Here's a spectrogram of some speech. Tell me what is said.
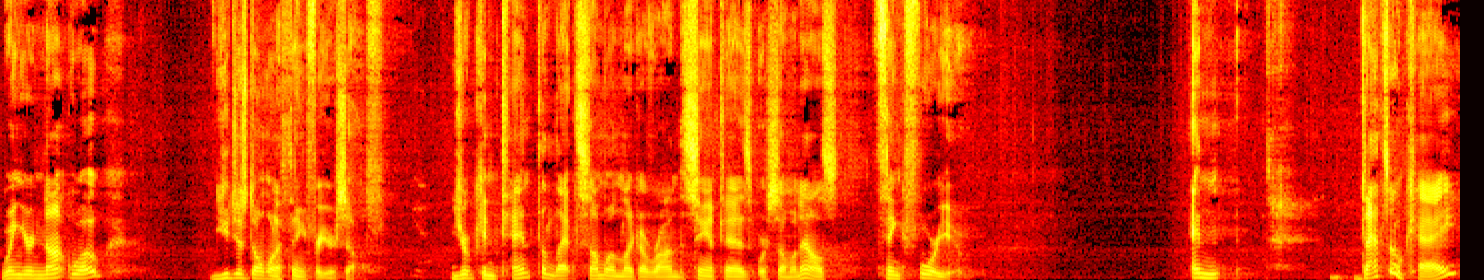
When you're not woke, you just don't want to think for yourself. You're content to let someone like a Ron DeSantis or someone else think for you. And that's okay.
